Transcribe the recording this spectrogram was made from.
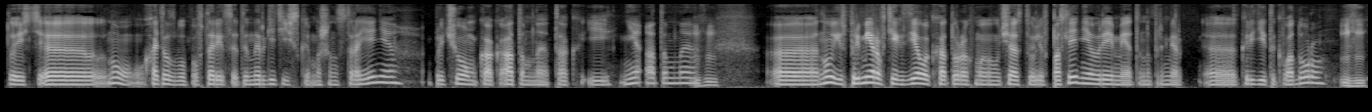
То есть, э, ну, хотелось бы повториться, это энергетическое машиностроение, причем как атомное, так и не атомное. Угу. Э, ну, из примеров тех сделок, в которых мы участвовали в последнее время, это, например, э, кредит Эквадору. Угу.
